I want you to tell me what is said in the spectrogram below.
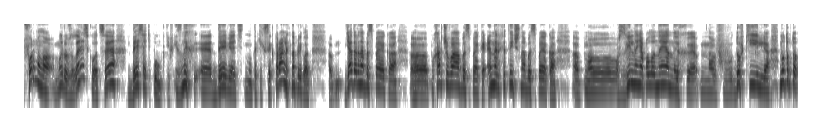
формула миру Зеленського це 10 пунктів. Із них е, 9 ну таких секторальних, наприклад, ядерна безпека, харчова безпека, енергетична безпека, звільнення полонених, довкілля. Ну тобто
